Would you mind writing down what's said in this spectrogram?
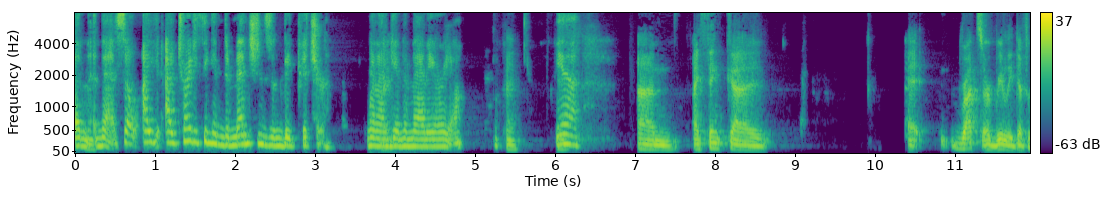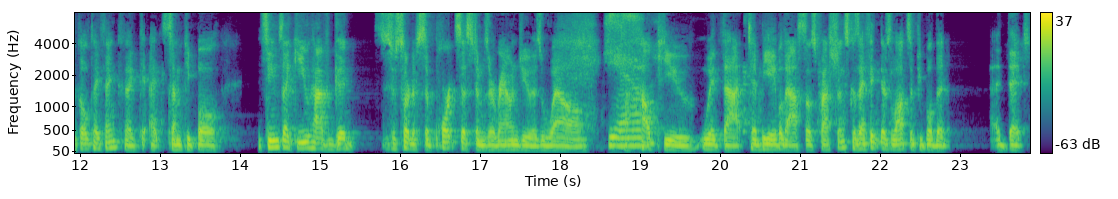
and, and that so I, I try to think in dimensions and big picture when I get in that area. Okay. Yeah. Um, I think uh, uh, ruts are really difficult. I think like uh, some people, it seems like you have good sort of support systems around you as well yeah. help you with that to be able to ask those questions because i think there's lots of people that that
